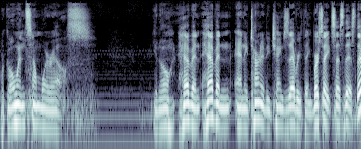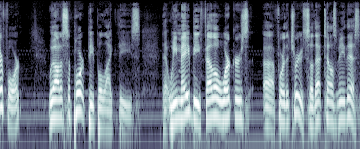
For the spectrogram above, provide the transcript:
We're going somewhere else. You know, heaven, heaven and eternity changes everything. Verse 8 says this Therefore, we ought to support people like these, that we may be fellow workers uh, for the truth. So that tells me this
